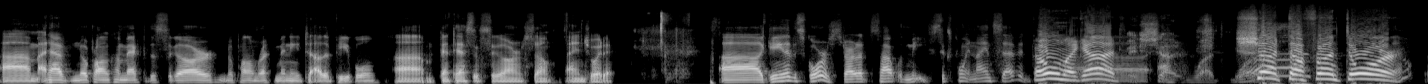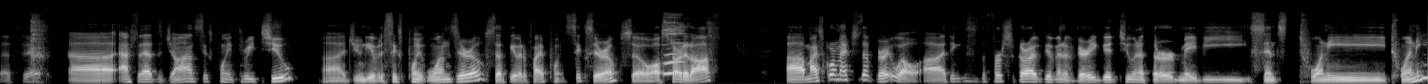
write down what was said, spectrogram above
um, I'd have no problem coming back to this cigar, no problem recommending it to other people. Um, fantastic cigar. So I enjoyed it. Uh, getting to the scores, start at the top with me, 6.97. Oh my God. Uh, Wait, shut what? Shut the front door. No, that's it. Uh, after that, the John 6.32. Uh, June gave it a 6.10. Seth gave it a 5.60. So I'll start it off. Uh, my score matches up very well. Uh, I think this is the first cigar I've given a very good two and a third, maybe since 2020,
